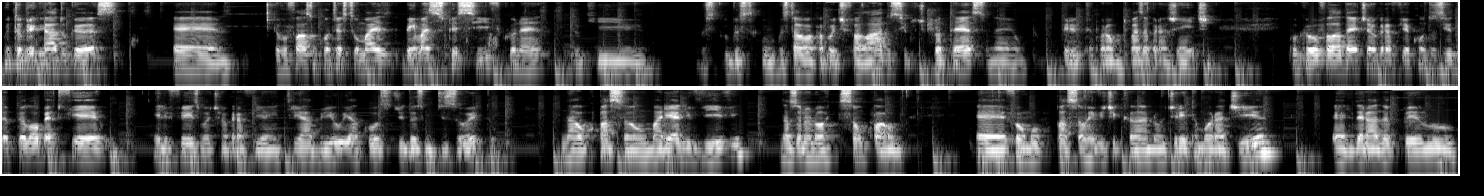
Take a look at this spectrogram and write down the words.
Muito obrigado, Gus. É, eu vou falar sobre um contexto mais, bem mais específico, né, do que o Gustavo acabou de falar, do ciclo de protesto, né, um período temporal muito mais abrangente, porque eu vou falar da etnografia conduzida pelo Alberto Fierro. Ele fez uma etnografia entre abril e agosto de 2018, na ocupação Marielle Vive, na zona norte de São Paulo. É, foi uma ocupação reivindicando o direito à moradia, é, liderada pelo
